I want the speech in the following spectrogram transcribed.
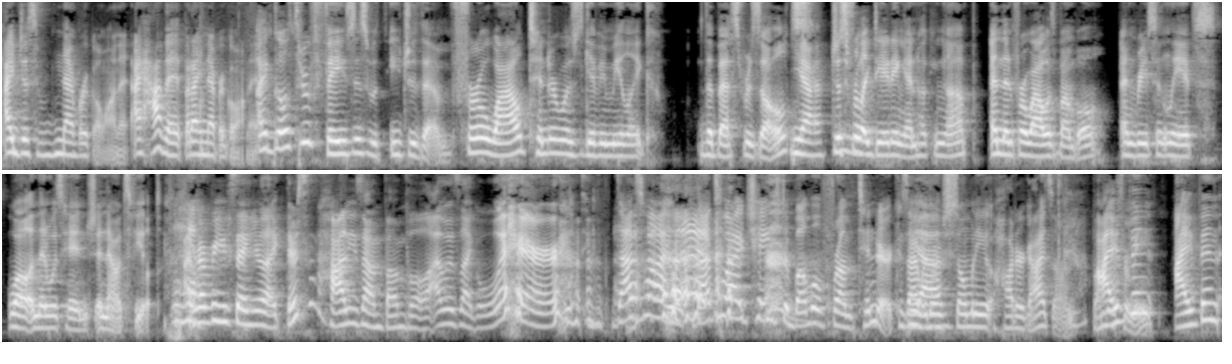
I just never go on it. I have it, but I never go on it. I go through phases with each of them. For a while, Tinder was giving me like the best results. Yeah. Just for mm-hmm. like dating and hooking up. And then for a while was Bumble. And recently it's well, and then it was Hinge, and now it's Feeld. I remember you saying you're like, there's some hotties on Bumble. I was like, where? That's why. that's why I changed to Bumble from Tinder because Yeah. there's so many hotter guys on. Bumble I've for been me. I've been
